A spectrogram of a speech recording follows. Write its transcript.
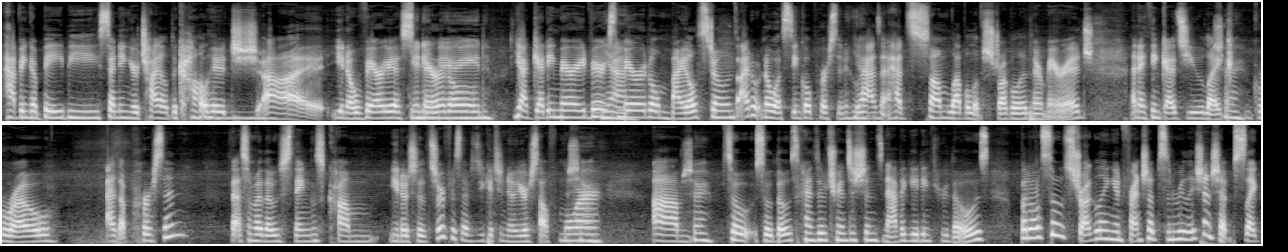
having a baby, sending your child to college, uh, you know, various Getting marital. married. Yeah, getting married, various Yeah. marital milestones. I don't know a single person who Yeah. hasn't had some level of struggle in their marriage. And I think as you like Sure. grow as a person, that some of those things come, you know, to the surface as you get to know yourself more. Sure. Um, Sure. So, so those kinds of transitions, navigating through those, but also struggling in friendships and relationships. Like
